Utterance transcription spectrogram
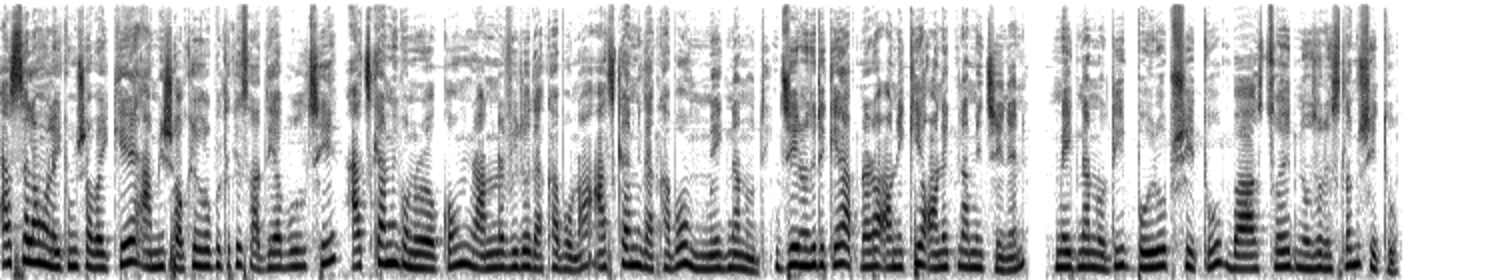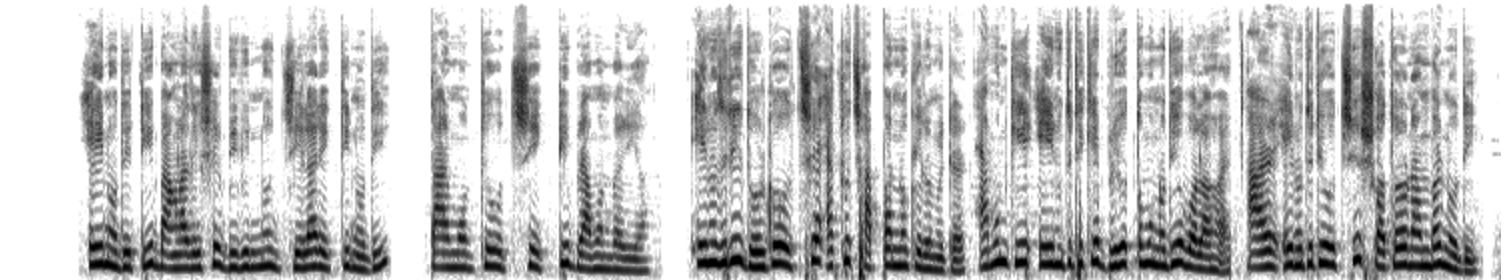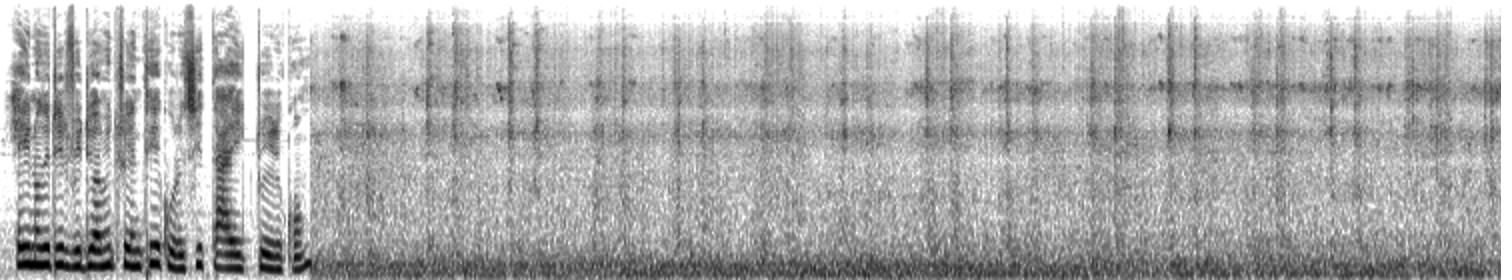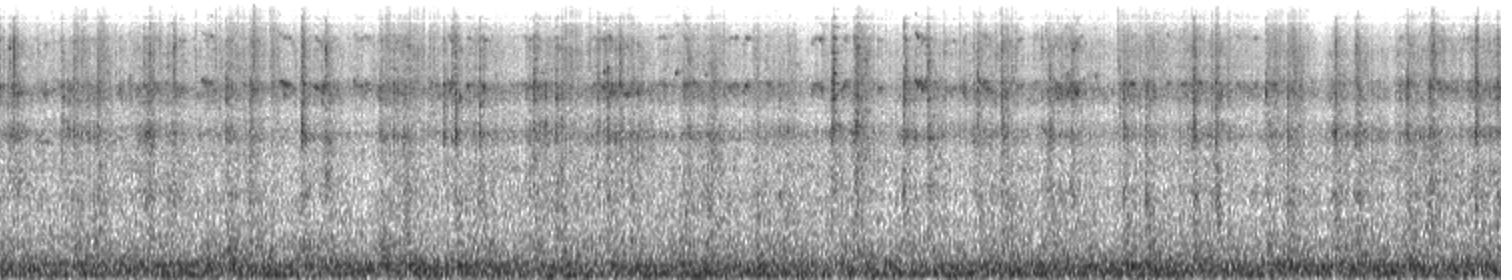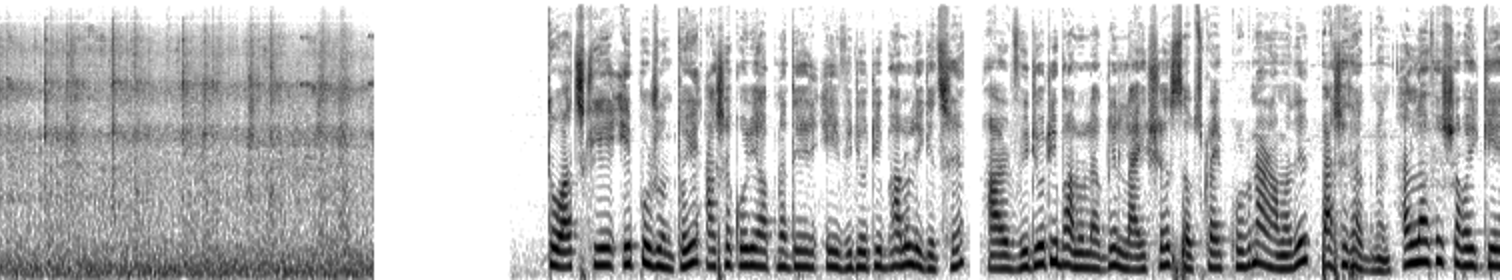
আসসালামু আলাইকুম সবাইকে, আমি শখের গল্প থেকে সাদিয়া বলছি। আজকে আমি কোনো রকম রান্নার ভিডিও দেখাবো না। আজকে আমি দেখাবো মেঘনা নদী। যে নদীটিকে আপনারা অনেকে অনেক নামে চেনেন। মেঘনা নদী, ভৈরব সেতু বা সৈয়দ নজরুল ইসলাম সেতু। এই নদীটি বাংলাদেশের বিভিন্ন জেলার একটি নদী। তার মধ্যে হচ্ছে একটি ব্রাহ্মণবাড়িয়া। এই নদীটির দৈর্ঘ্য হচ্ছে একশো ছাপ্পান্ন কিলোমিটার। এমনকি এই নদীটিকে বৃহত্তম নদীও বলা হয়। আর এই নদীটি হচ্ছে সতেরো নম্বর নদী। এই নদীটির ভিডিও আমি ট্রেন থেকে করেছি তাই একটু এরকম। তো আজকে এ পর্যন্তই। আশা করি আপনাদের এই ভিডিওটি ভালো লেগেছে। আর ভিডিওটি ভালো লাগলে লাইক, শেয়ার, সাবস্ক্রাইব করবেন আর আমাদের পাশে থাকবেন। আল্লাহ হাফিজ সবাইকে।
